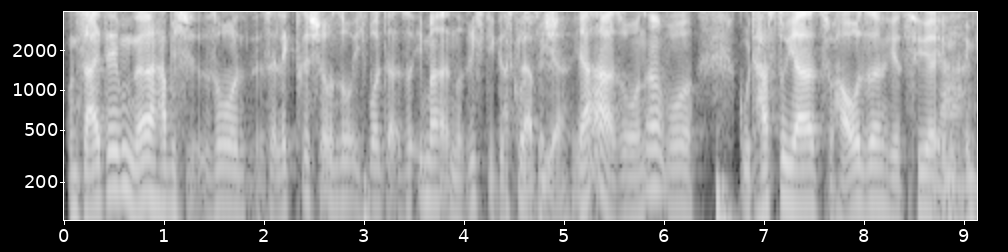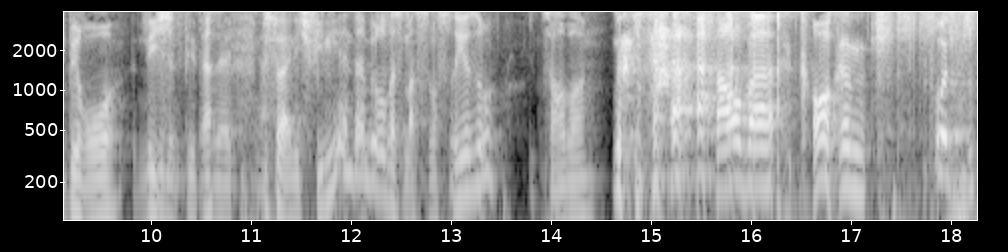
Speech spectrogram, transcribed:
Und seitdem ne, habe ich so das Elektrische und so, ich wollte also immer ein richtiges Akustisch. Klavier. Ja, so, ne, wo, gut, hast du ja zu Hause, jetzt hier Ja. im, im Büro nicht. Viel- viel zu ja? selten, ja. Bist du eigentlich viel hier in deinem Büro? Was machst du? Machst du hier so? Sauber. Sauber, kochen, putzen.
